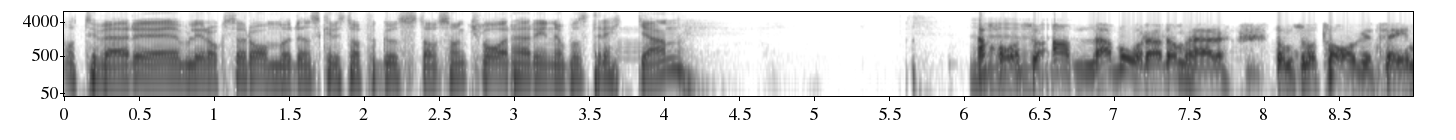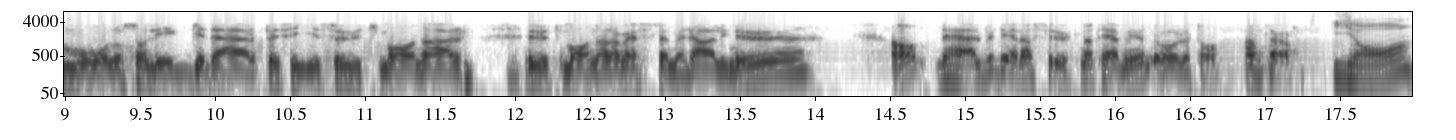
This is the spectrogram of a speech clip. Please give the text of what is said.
Och tyvärr eh, blir också Ramuddens Kristoffer Gustafsson kvar här inne på sträckan. Jaha, så alla våra de här, de som har tagit sig i mål och som ligger där precis och utmanar, utmanar om SM-medalj nu. Ja, det här blir deras strukna tävling under året då, antar jag. Ja,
